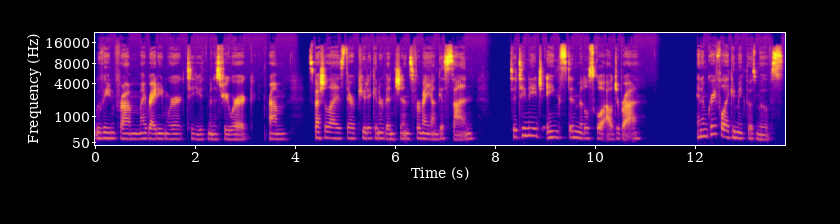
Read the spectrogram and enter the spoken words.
moving from my writing work to youth ministry work, from specialized therapeutic interventions for my youngest son to teenage angst and middle school algebra. And I'm grateful I can make those moves.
